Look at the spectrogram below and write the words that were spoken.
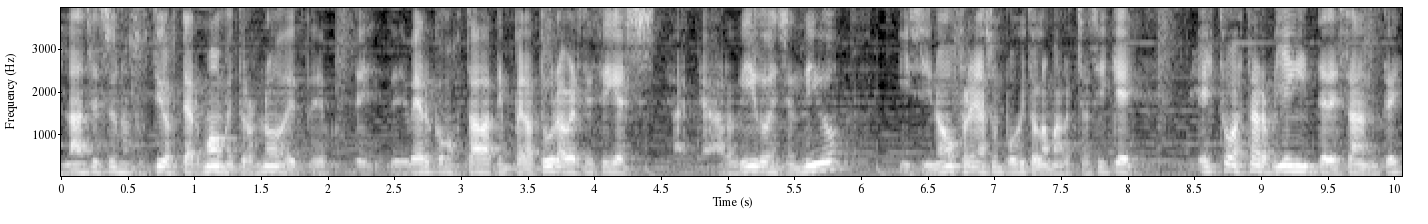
lances unos tiros termómetros, ¿no? De, de, ver cómo está la temperatura, a ver si sigues ardido, encendido, y si no, frenas un poquito la marcha. Así que esto va a estar bien interesante.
